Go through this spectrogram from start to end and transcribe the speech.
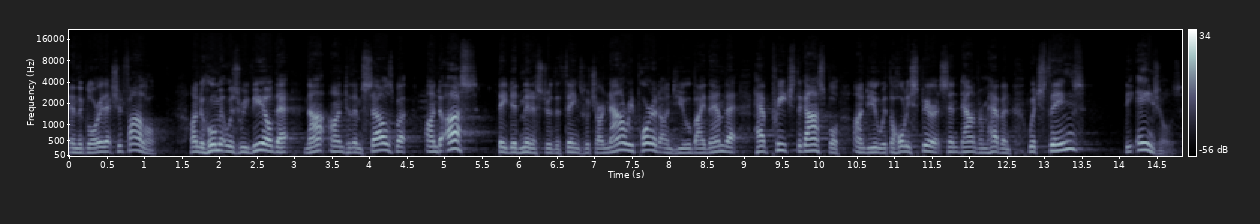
and the glory that should follow, unto whom it was revealed that not unto themselves, but unto us they did minister the things which are now reported unto you by them that have preached the gospel unto you with the Holy Spirit sent down from heaven, which things the angels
